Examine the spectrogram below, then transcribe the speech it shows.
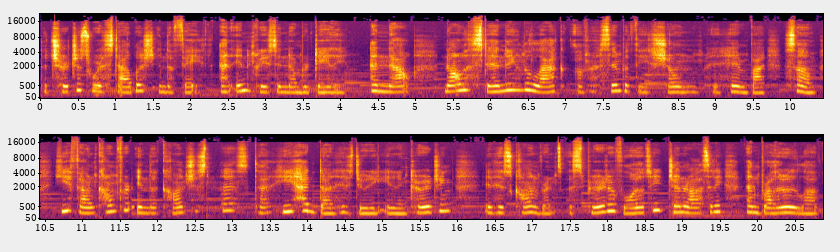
the churches were established in the faith and increased in number daily. And now, Notwithstanding the lack of sympathy shown him by some, he found comfort in the consciousness that he had done his duty in encouraging in his converts a spirit of loyalty, generosity, and brotherly love,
